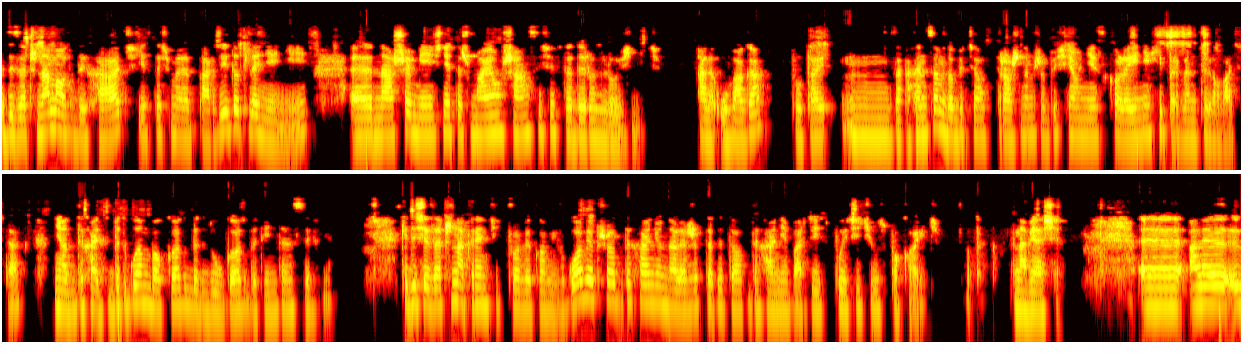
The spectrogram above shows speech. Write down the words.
Gdy zaczynamy oddychać, jesteśmy bardziej dotlenieni, e, nasze mięśnie też mają szansę się wtedy rozluźnić. Ale uwaga, tutaj mm, zachęcam do bycia ostrożnym, żeby się nie z kolei nie hiperwentylować, tak? Nie oddychać zbyt głęboko, zbyt długo, zbyt intensywnie. Kiedy się zaczyna kręcić człowiekowi w głowie przy oddychaniu, należy wtedy to oddychanie bardziej spłycić i uspokoić. To tak, w nawiasie. E, ale y,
